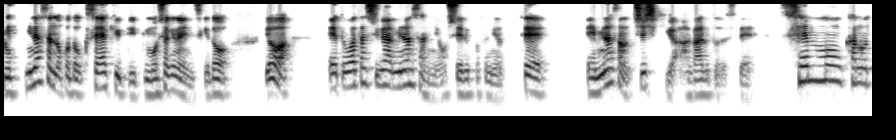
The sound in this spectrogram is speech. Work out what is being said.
ね、皆さんのことを草野球って言って申し訳ないんですけど、要は、えっ、ー、と、私が皆さんに教えることによって、えー、皆さんの知識が上がるとですね、専門家の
